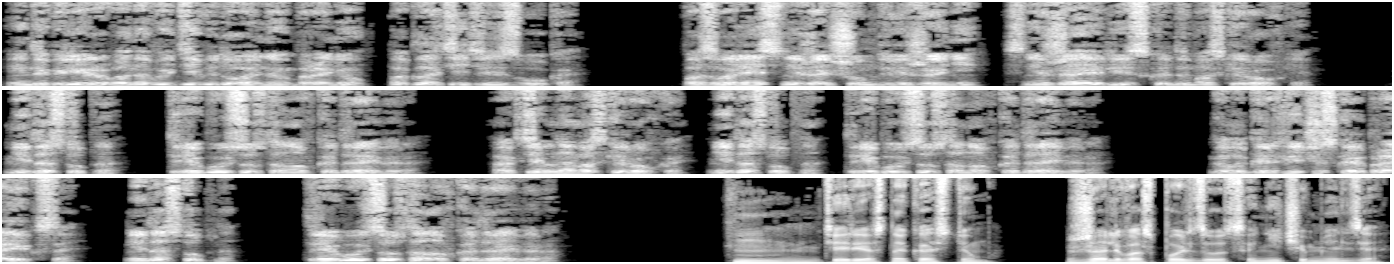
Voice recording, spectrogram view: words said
Интегрировано в индивидуальную броню поглотитель звука. Позволяет снижать шум движений, снижая риск демаскировки. Недоступно. Требуется установка драйвера. Активная маскировка. Недоступно. Требуется установка драйвера. Голографическая проекция. Недоступна. Требуется установка драйвера. Хм, интересный костюм. Жаль, воспользоваться ничем нельзя.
